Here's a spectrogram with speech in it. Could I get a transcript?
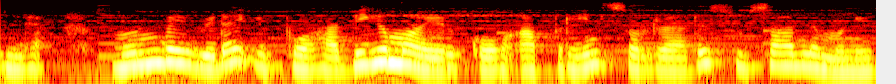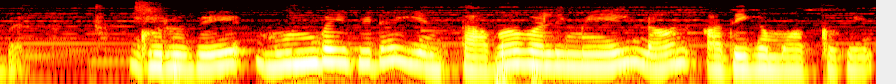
இல்லை. முன்பை விட இப்போ அதிகமா இருக்கும் அப்படின்னு சொல்றாரு சுசாந்த முனிவர். குருவே முன்பை விட என் தவ வலிமையை நான் அதிகமாக்குவேன்.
